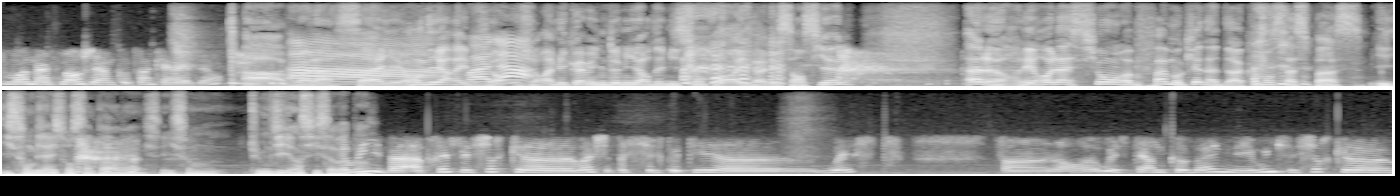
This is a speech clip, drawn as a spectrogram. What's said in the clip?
Moi, maintenant, j'ai un copain canadien. Ah voilà, ça y est, on y arrive. voilà. J'aurais- mis quand même une demi-heure d'émission pour arriver à l'essentiel. Alors, les relations hommes-femmes au Canada, comment ça se passe? Ils, ils sont bien, ils sont sympas, ouais, ils sont... Tu me dis hein, si ça va Oui, bah après c'est sûr que ouais, je sais pas si c'est le côté euh, ouest, enfin genre euh, western cowboy, mais oui, c'est sûr que.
